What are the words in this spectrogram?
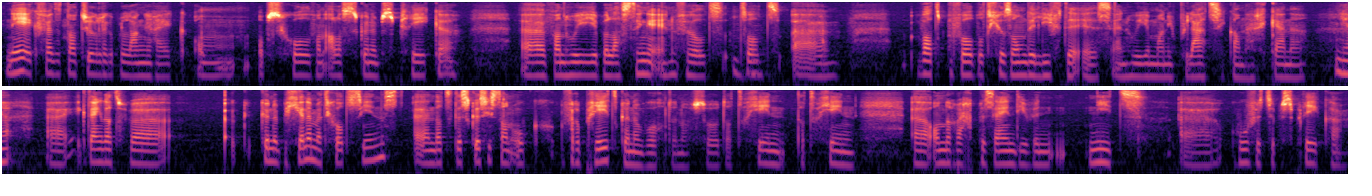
Nee, ik vind het natuurlijk belangrijk om op school van alles te kunnen bespreken. Uh, van hoe je je belastingen invult, mm -hmm. tot uh, wat bijvoorbeeld gezonde liefde is en hoe je manipulatie kan herkennen. Ja. Uh, ik denk dat we kunnen beginnen met godsdienst en dat de discussies dan ook verbreed kunnen worden of zo. Dat er geen, dat er geen onderwerpen zijn die we niet hoeven te bespreken.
